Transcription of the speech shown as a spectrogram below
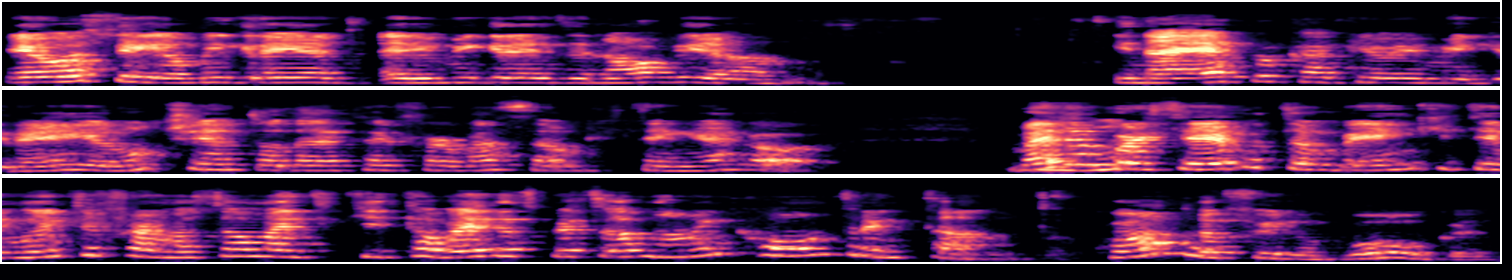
Eu, assim, eu migrei, eu migrei há 19 anos. E na época que eu imigrei, eu não tinha toda essa informação que tem agora. Mas eu Uhum. percebo também que tem muita informação, mas que talvez as pessoas não encontrem tanto. Quando eu fui no Google,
